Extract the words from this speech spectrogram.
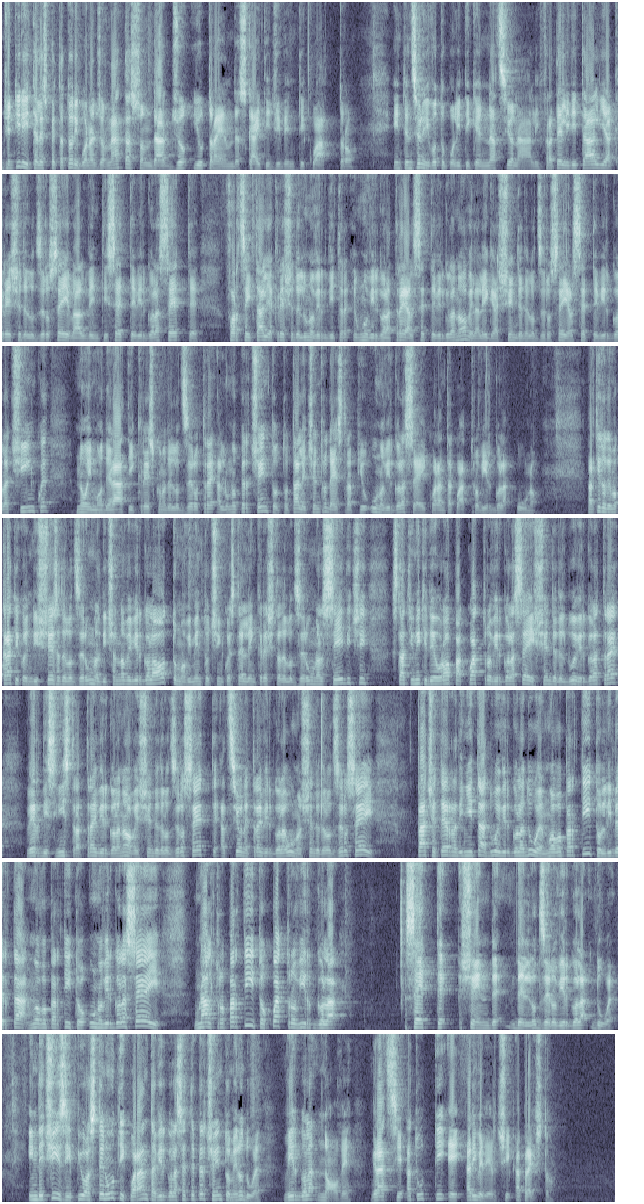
Gentili telespettatori, buona giornata. Sondaggio U-Trend Sky TG24. Intenzioni di voto politiche nazionali. Fratelli d'Italia cresce dello 0,6 e va al 27,7. Forza Italia cresce dell'1,3 al 7,9, la Lega scende dallo 0,6 al 7,5, noi moderati crescono dello 0,3 all'1%, totale centrodestra più 1,6, 44,1. Partito Democratico in discesa dello 0,1 al 19,8, Movimento 5 Stelle in crescita dello 0,1 al 16, Stati Uniti d'Europa 4,6 scende del 2,3, Verdi Sinistra 3,9 scende dello 0,7, Azione 3,1 scende dello 0,6, Pace Terra Dignità 2,2 nuovo partito, Libertà nuovo partito 1,6, un altro partito 4,7 scende dello 0,2. Indecisi più astenuti 40,7% meno 2,9%. Grazie a tutti e arrivederci, a presto.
